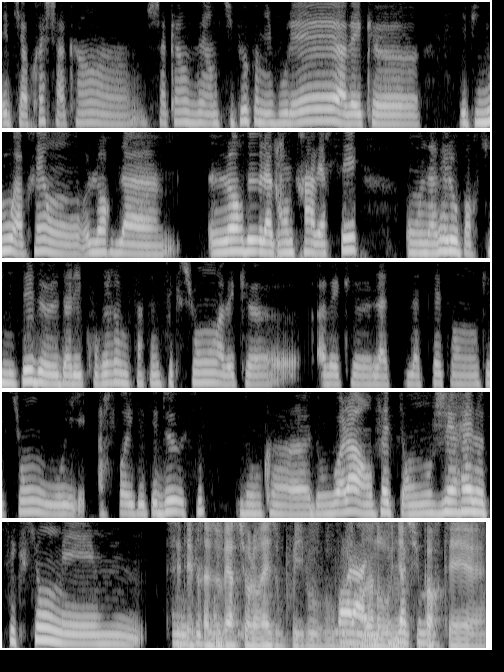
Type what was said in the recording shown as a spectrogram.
Et puis après, chacun, chacun faisait un petit peu comme il voulait, avec et puis nous, après, on, lors, de la, lors de la grande traversée, on avait l'opportunité d'aller courir une certaine section avec, euh, avec euh, l'athlète en question, où parfois ils étaient deux aussi. Donc, euh, donc voilà, en fait, on gérait notre section, mais. C'était très ouvert sur le reste, vous pouvez vous, vous joindre, venir supporter,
